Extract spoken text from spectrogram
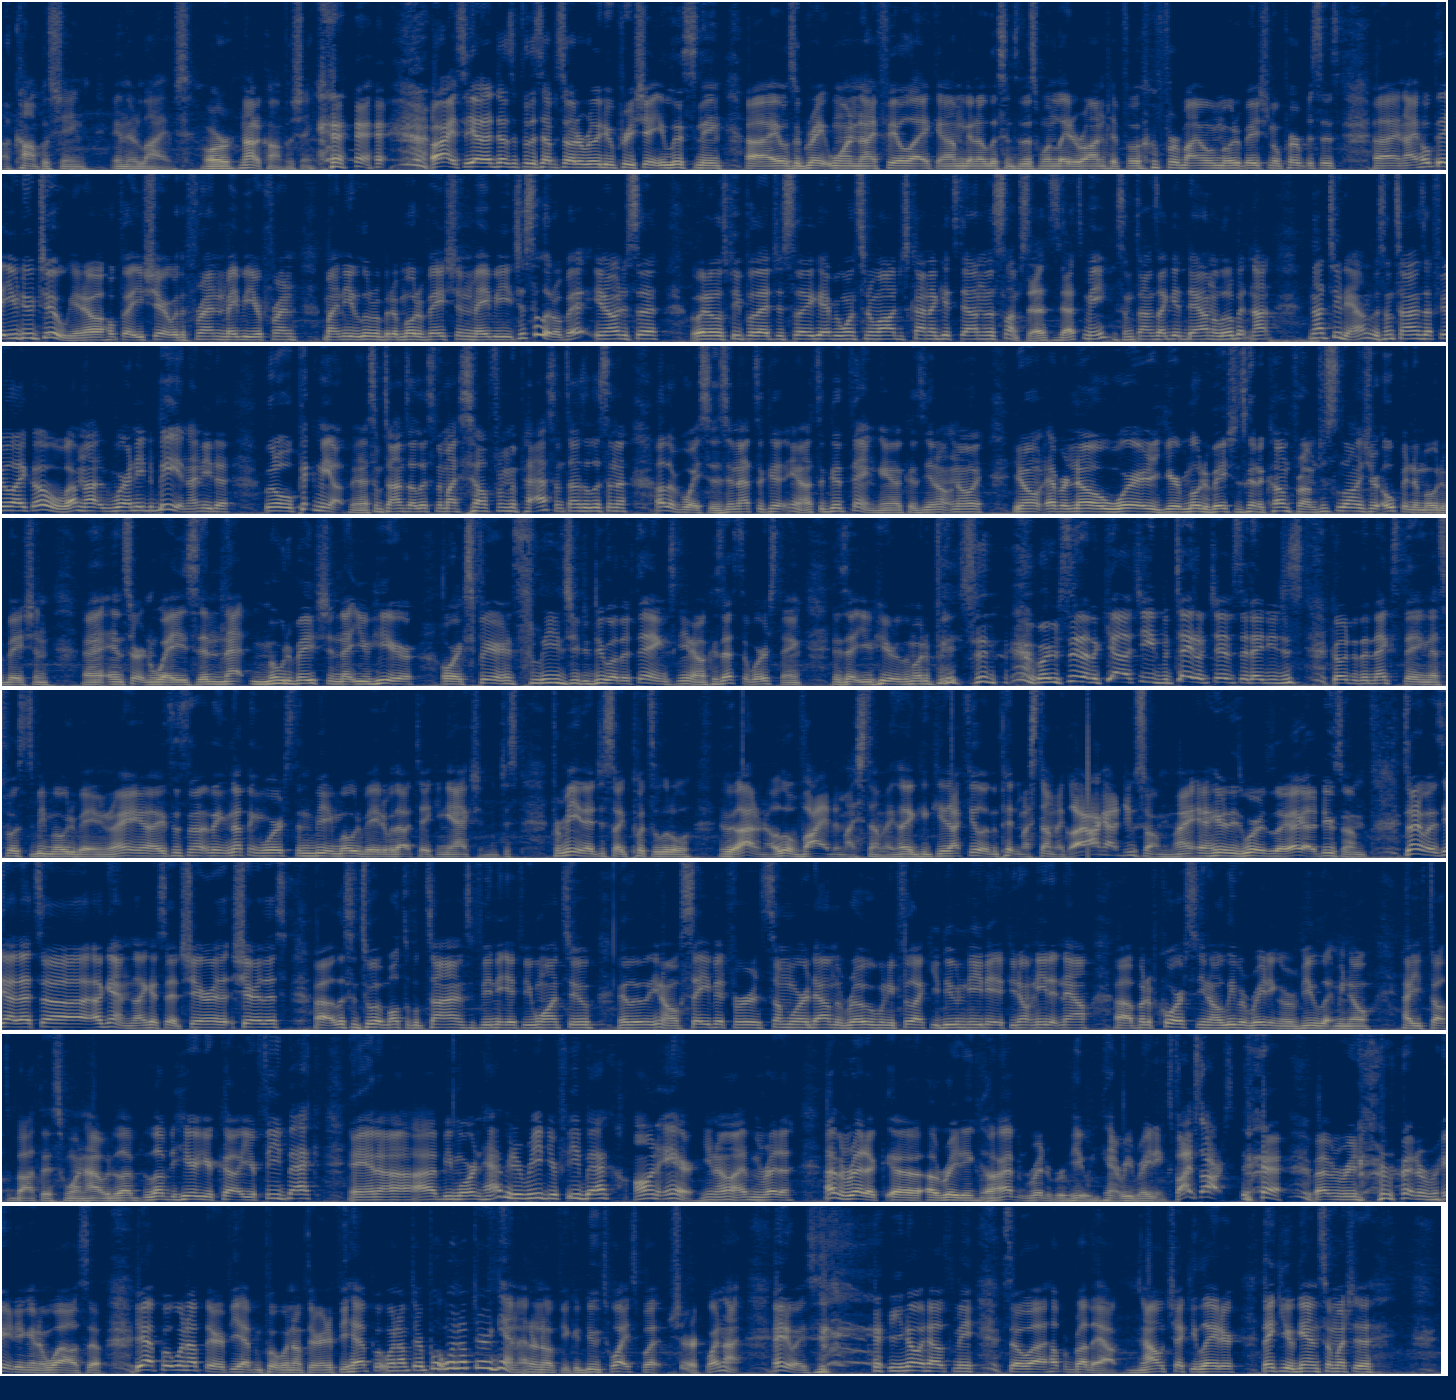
accomplishing in their lives or not accomplishing. All right, so yeah, that does it for this episode. I really do appreciate you listening. Uh, it was a great one. I feel like I'm going to listen to this one later on to, for, for, my own motivational purposes. Uh, and I hope that you do too. You know, I hope that you share it with a friend. Maybe your friend might need a little bit of motivation, maybe just a little bit, you know, just a, one of those people that just like every once in a while just kind of gets down in the slumps. That's, that's me. Sometimes I get down a little bit, not, not too down, but sometimes I feel like, oh, I'm not where I need to be and I need a little pick me up. And sometimes I listen to myself from the past. Sometimes I listen to other voices, and that's a good, you know, that's a good thing, you know, because you don't know, you don't ever know where your motivation is going to come from. Just as long as you're open to motivation uh, in certain ways, and that motivation that you hear or experience leads you to do other things, you know, because that's the worst thing is that you hear the motivation where you're sitting on the couch eating potato chips, and then you just go to the next thing that's supposed to be motivating, right? You know, it's just nothing, nothing worse than being motivated without taking action. It just for me, that just like puts a little, I don't know, a little vibe in my stomach. Like I feel it in the pit in my stomach. Like I gotta do something. Right? I hear these words like I gotta do something. So, anyways, yeah, that's uh, again, like I said, share share this, uh, listen to it multiple times if you need, if you want to. You know, save it for somewhere down the road when you feel like you do need it. If you don't need it now, uh, but of course, you know, leave a rating or review. Let me know how you felt about this. I would love love to hear your your feedback, and uh, I'd be more than happy to read your feedback on air. You know, I haven't read a I haven't read a, uh, a rating, I haven't read a review. You can't read ratings. Five stars. I haven't read, read a rating in a while. So yeah, put one up there if you haven't put one up there, and if you have put one up there, put one up there again. I don't know if you could do twice, but sure, why not? Anyways. you know it helps me. So uh, help a brother out. I'll check you later. Thank you again so much.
